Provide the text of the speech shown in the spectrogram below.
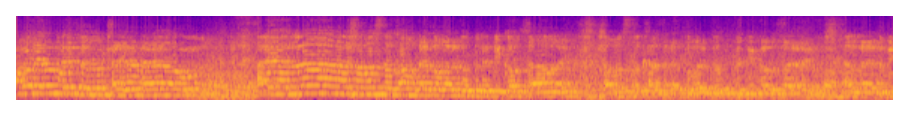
আমলের উপরে তুমি উঠাইয়া দাও আয় আল্লাহ সমস্ত ক্ষমতা তোমার কুদরতি কবজায় সমস্ত খাজরা তোমার কুদরতি কবজায় আল্লাহ, তুমি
